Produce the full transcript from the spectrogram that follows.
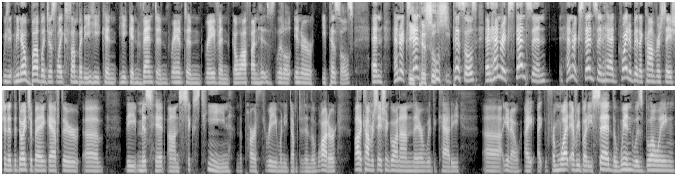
we we know Bubba just like somebody he can he can vent and rant and rave and go off on his little inner epistles. And Henrik Sten- epistles epistles and Henrik Stenson Henrik Stenson had quite a bit of conversation at the Deutsche Bank after uh, the miss hit on 16, the par three, when he dumped it in the water. A lot of conversation going on there with the caddy. Uh, you know, I, I, from what everybody said, the wind was blowing,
